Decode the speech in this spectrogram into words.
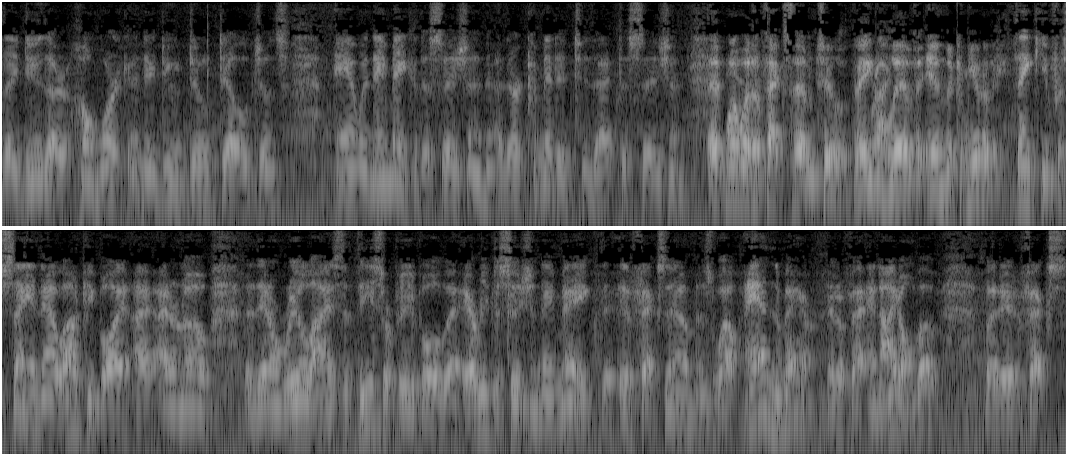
They do their homework and they do due diligence and when they make a decision, they're committed to that decision. It, well, it affects them too. They right. live in the community. Thank you for saying that. A lot of people, I, I, I, don't know, they don't realize that these are people that every decision they make affects them as well, and the mayor. It affect, and I don't vote, but it affects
